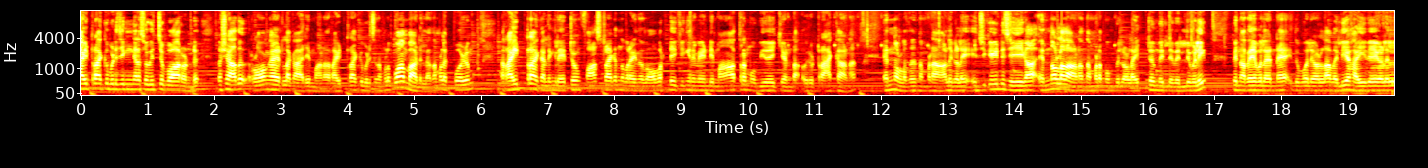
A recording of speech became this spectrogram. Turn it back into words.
റൈറ്റ് ട്രാക്ക് പിടിച്ച് ഇങ്ങനെ സുഖിച്ച് പോകാറുണ്ട് പക്ഷേ അത് റോങ് ആയിട്ടുള്ള കാര്യമാണ്. റൈറ്റ് ട്രാക്ക് പിടിച്ച് നമ്മൾ പോകാൻ പാടില്ല. നമ്മളെപ്പോഴും റൈറ്റ് ട്രാക്ക് അല്ലെങ്കിൽ ഏറ്റവും ഫാസ്റ്റ് ട്രാക്ക് എന്ന് പറയുന്നത് ഓവർടേക്കിങ്ങിന് വേണ്ടി മാത്രം ഉപയോഗിക്കേണ്ട ഒരു ട്രാക്കാണ് എന്നുള്ളത് നമ്മുടെ ആളുകളെ എഡ്യൂക്കേറ്റ് ചെയ്യുക എന്നുള്ളതാണ് നമ്മുടെ മുമ്പിലുള്ള ഏറ്റവും വലിയ വെല്ലുവിളി. പിന്നെ അതേപോലെ തന്നെ ഇതുപോലെയുള്ള വലിയ ഹൈവേകളിൽ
